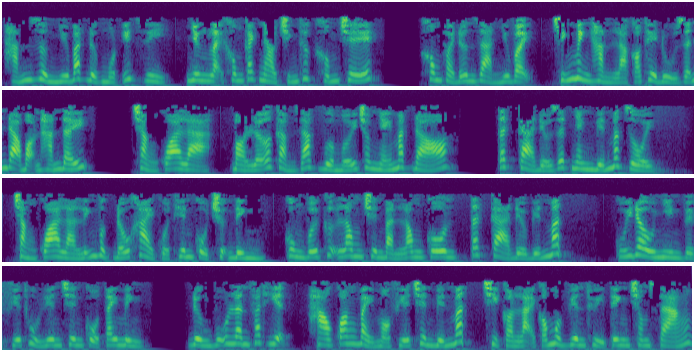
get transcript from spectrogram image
Hắn dường như bắt được một ít gì, nhưng lại không cách nào chính thức khống chế. Không phải đơn giản như vậy, chính mình hẳn là có thể đủ dẫn đạo bọn hắn đấy. Chẳng qua là, bỏ lỡ cảm giác vừa mới trong nháy mắt đó. Tất cả đều rất nhanh biến mất rồi. Chẳng qua là lĩnh vực đấu khải của thiên cổ trượng đình, cùng với cự long trên bản long côn, tất cả đều biến mất. cúi đầu nhìn về phía thủ liên trên cổ tay mình. Đường Vũ Lân phát hiện, hào quang bảy mỏ phía trên biến mất, chỉ còn lại có một viên thủy tinh trong sáng.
